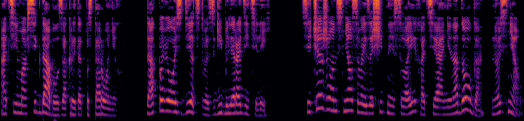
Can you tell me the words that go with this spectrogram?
А Тима всегда был закрыт от посторонних. Так повелось с детства, с гибели родителей. Сейчас же он снял свои защитные слои, хотя ненадолго, но снял.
